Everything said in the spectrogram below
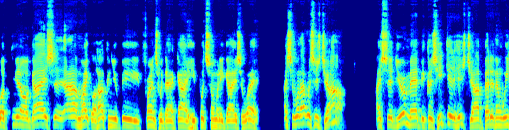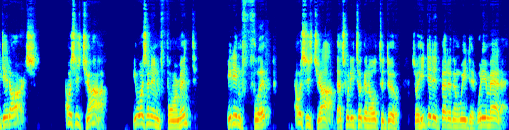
But you know, guys, ah, Michael, how can you be friends with that guy? He put so many guys away. I said, well, that was his job. I said, you're mad because he did his job better than we did ours. That was his job. He wasn't an informant. He didn't flip. That was his job. That's what he took an oath to do. So he did it better than we did. What are you mad at?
